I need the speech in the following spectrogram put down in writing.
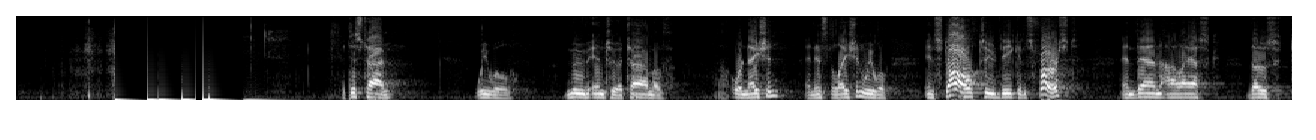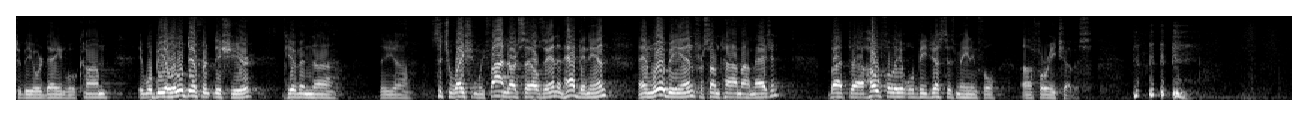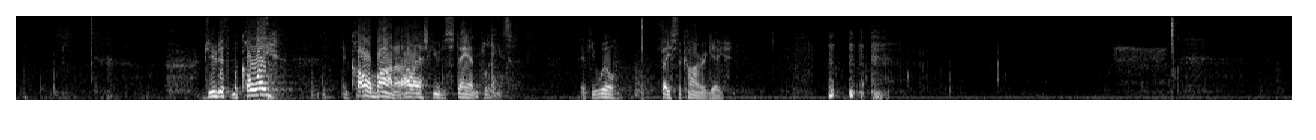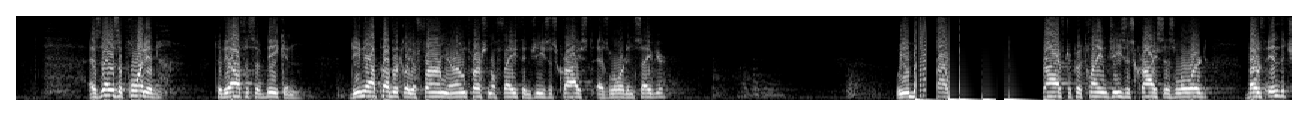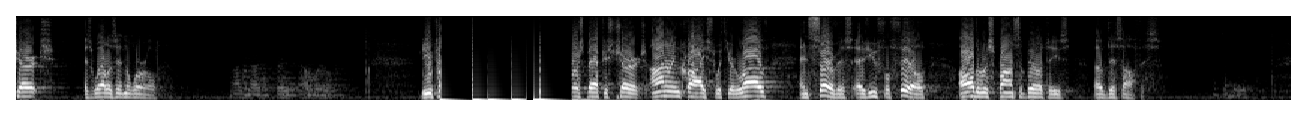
At this time, we will move into a time of uh, ordination and installation. We will install two deacons first, and then I'll ask those to be ordained will come. It will be a little different this year, given uh, the uh, situation we find ourselves in and have been in and will be in for some time, I imagine. But uh, hopefully, it will be just as meaningful uh, for each of us. Judith McCoy and Carl Bonner, I'll ask you to stand, please, if you will face the congregation. As those appointed to the office of deacon, do you now publicly affirm your own personal faith in Jesus Christ as Lord and Savior? Will you both strive to proclaim Jesus Christ as Lord both in the church as well as in the world? Do you First Baptist Church honoring Christ with your love and service as you fulfill all the responsibilities of this office?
